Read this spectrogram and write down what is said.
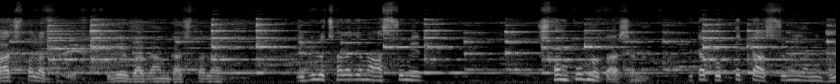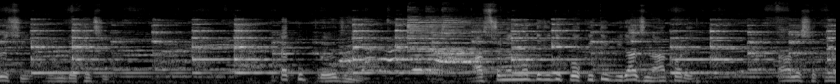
গাছপালা থাকে, ফুলের বাগান, গাছপালা। এগুলো ছাড়া যেন আশ্রমের সম্পূর্ণতা আসে না। এটা প্রত্যেকটা আশ্রমেই আমি ঘুরেছি এবং দেখেছি। এটা খুব প্রয়োজন আশ্রমের মধ্যে যদি প্রকৃতি বিরাজ না করে তাহলে সেখানে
